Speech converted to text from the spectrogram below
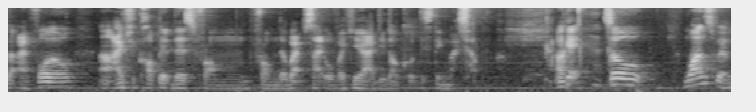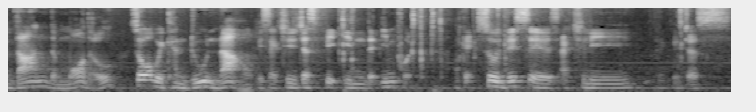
I follow. Uh, I actually copied this from from the website over here. I did not code this thing myself. Okay, so once we have done the model, so what we can do now is actually just fit in the input. Okay, so this is actually, just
